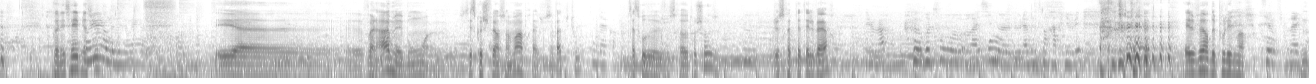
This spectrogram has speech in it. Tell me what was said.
Vous connaissez, bien oui, sûr. on ouais. Et euh, euh, voilà, mais bon, euh, c'est ce que je fais en ce moment après, je sais pas du tout. D'accord. Ça se trouve, je serai autre chose. Hmm. Je serai peut-être éleveur. Éleveur. Retour aux racines de l'abattoir arrivé. Éleveur de poulets morts. D'accord.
